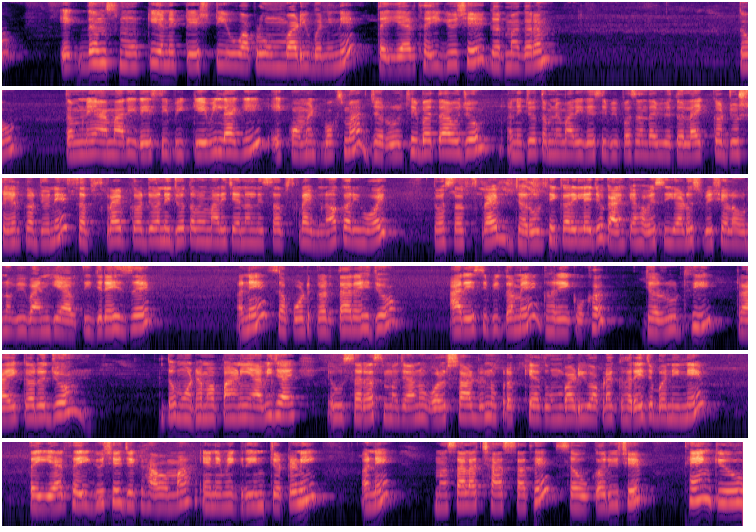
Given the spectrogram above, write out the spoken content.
એકદમ સ્મોકી અને ટેસ્ટી એવું આપણું ઉંબાડિયું બનીને તૈયાર થઈ ગયું છે ગરમા ગરમ. તો તમને આ મારી રેસીપી કેવી લાગી એ કોમેન્ટ બોક્સમાં જરૂરથી બતાવજો. અને જો તમને મારી રેસીપી પસંદ આવી હોય તો લાઇક કરજો શેર કરજો અને સબસ્ક્રાઈબ કરજો. અને જો તમે મારી ચેનલને સબસ્ક્રાઈબ ન કરી હોય તો સબસ્ક્રાઈબ જરૂરથી કરી લેજો, કારણ કે હવે શિયાળુ સ્પેશિયલ અવનવી વાનગી આવતી જ રહેશે. અને સપોર્ટ કરતા રહેજો. આ રેસીપી તમે ઘરે એક વખત જરૂરથી ટ્રાય કરજો. તો મોઢામાં પાણી આવી જાય, એવું સરસ મજાનું વલસાડનું પ્રખ્યાત ઉંબાડિયું આપણા ઘરે જ બનીને તૈયાર થઈ ગયું છે, જે ખાવામાં એને મેં ગ્રીન ચટણી અને મસાલા છાશ સાથે સર્વ કર્યું છે. Thank you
